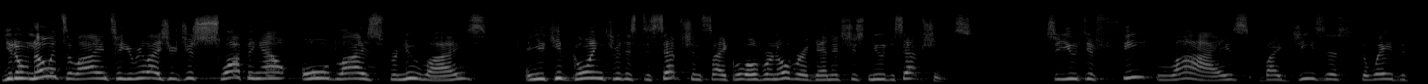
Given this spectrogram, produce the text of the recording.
You don't know it's a lie until you realize you're just swapping out old lies for new lies. And you keep going through this deception cycle over and over again. It's just new deceptions. So you defeat lies by Jesus, the way, the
